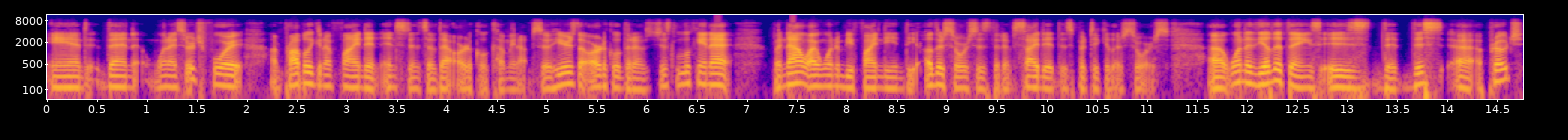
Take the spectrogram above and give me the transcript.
and then when I search for it, I'm probably going to find an instance of that article coming up. So here's the article that I was just looking at, but now I want to be finding the other sources that have cited this particular source. Uh, one of the other things is that this uh, approach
